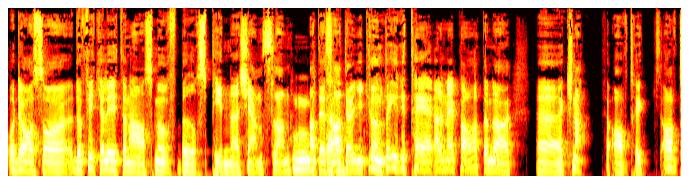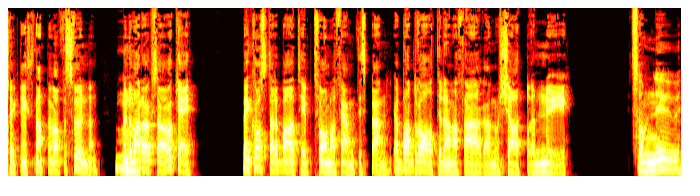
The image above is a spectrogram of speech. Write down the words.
Och då, så, då fick jag lite den här smurfburspinne-känslan. Mm, att det är så ja. att jag gick runt och irriterade mig på att den där eh, knappavtryck, avtryckningsknappen var försvunnen. Men Mm. då var det också, okej. Den kostade bara typ 250 spänn. Jag bara drar till den affären och köper en ny. Som nu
